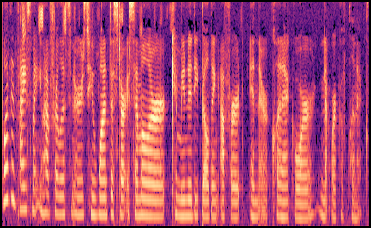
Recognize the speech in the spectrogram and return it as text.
what advice might you have for listeners who want to start a similar community building effort in their clinic or network of clinics?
